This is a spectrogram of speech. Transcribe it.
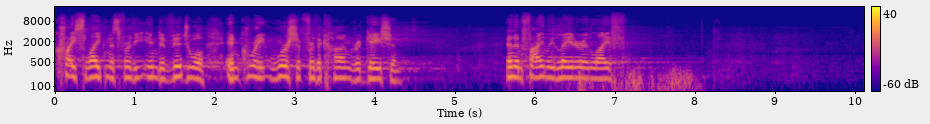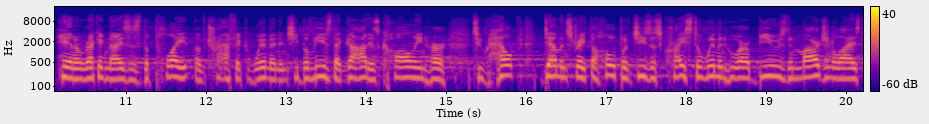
Christ likeness for the individual and great worship for the congregation. And then finally, later in life, Hannah recognizes the plight of trafficked women, and she believes that God is calling her to help demonstrate the hope of Jesus Christ to women who are abused and marginalized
